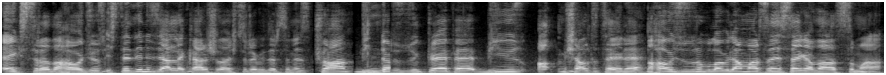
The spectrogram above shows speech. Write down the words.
ekstra daha ucuz. İstediğiniz yerle karşılaştırabilirsiniz. Şu an 1400'lük RP 1166 TL. Daha ucuzunu bulabilen varsa Instagram'dan atsın bana.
